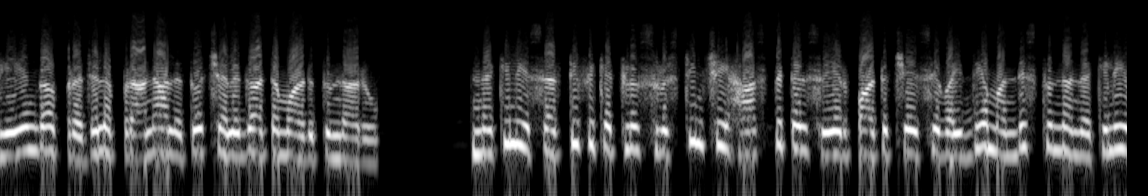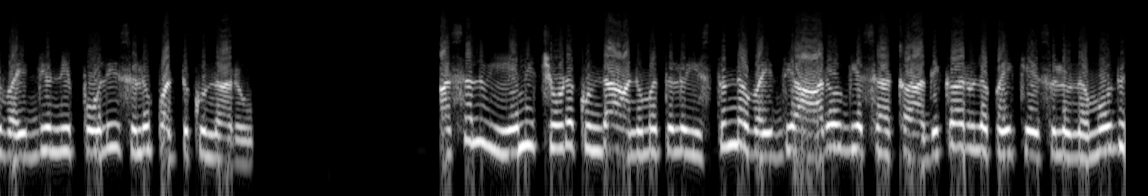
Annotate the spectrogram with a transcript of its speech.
ధ్యేయంగా ప్రజల ప్రాణాలతో చెలగాటమాడుతున్నారు. నకిలీ సర్టిఫికెట్లు సృష్టించి హాస్పిటల్స్ ఏర్పాటు చేసి వైద్యం అందిస్తున్న నకిలీ వైద్యుణ్ణి పోలీసులు పట్టుకున్నారు. అసలు ఏమి చూడకుండా అనుమతులు ఇస్తున్న వైద్య ఆరోగ్య శాఖ అధికారులపై కేసులు నమోదు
